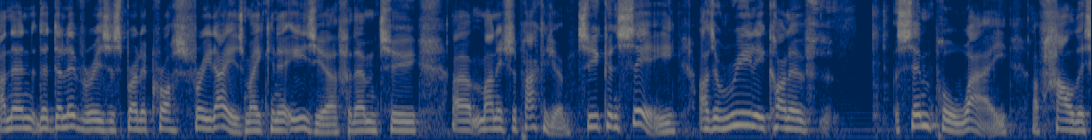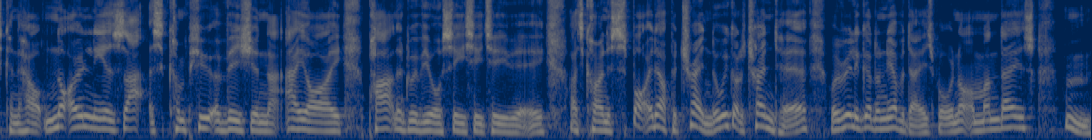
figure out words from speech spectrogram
And then the deliveries are spread across three days, making it easier for them to uh, manage the packaging. So you can see as a really kind of simple way of how this can help. Not only is that computer vision, that AI partnered with your CCTV, has kind of spotted up a trend. Oh, we've got a trend here. We're really good on the other days, but we're not on Mondays. Hmm.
